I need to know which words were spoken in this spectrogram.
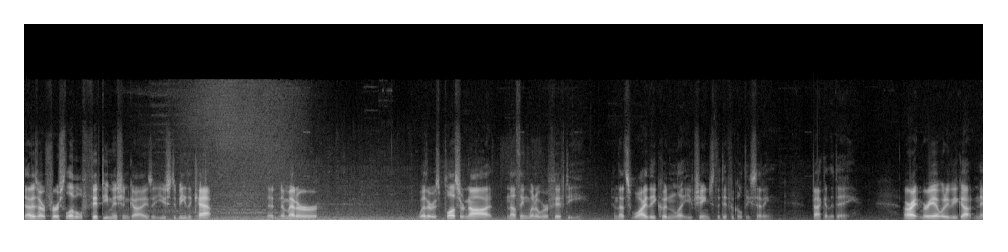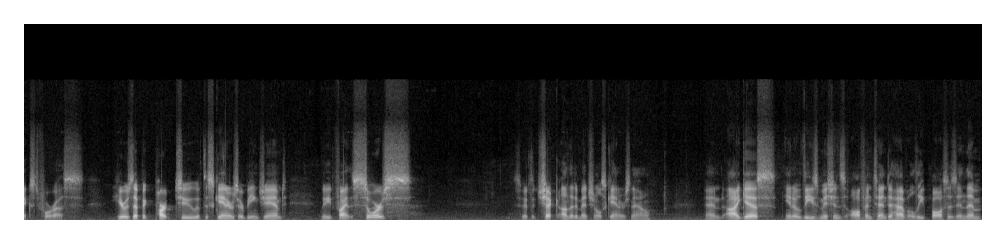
That is our first level 50 mission, guys. It used to be the cap. That no matter whether it's plus or not, nothing went over 50. And that's why they couldn't let you change the difficulty setting back in the day. Alright, Maria, what have you got next for us? Heroes Epic Part 2. If the scanners are being jammed, we need to find the source. So we have to check on the dimensional scanners now. And I guess, you know, these missions often tend to have elite bosses in them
